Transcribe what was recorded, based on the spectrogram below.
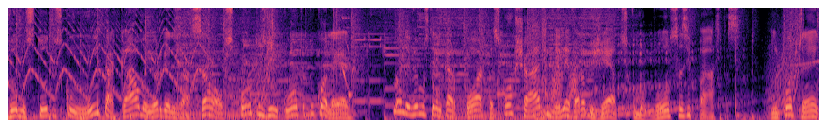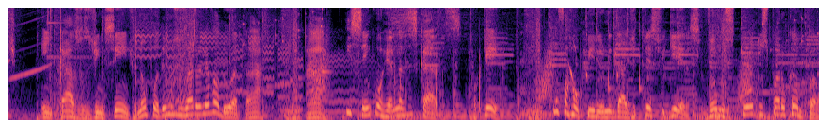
Vamos todos com muita calma e organização aos pontos de encontro do colégio. Não devemos trancar portas com chave nem levar objetos como bolsas e pastas. Importante, em casos de incêndio não podemos usar o elevador, tá? Ah, e sem correr nas escadas, ok? No Farroupilha Unidade Três Figueiras, vamos todos para o campão.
